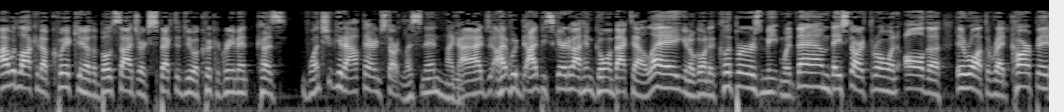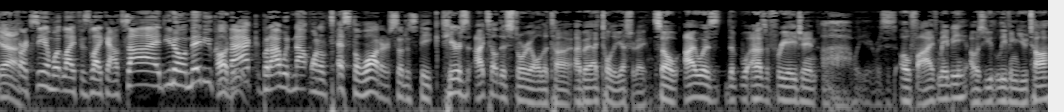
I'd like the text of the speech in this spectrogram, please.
I would lock it up quick. You know, the both sides are expected to do a quick agreement because once you get out there and start listening, like I, I would, I'd be scared about him going back to LA, you know, going to Clippers, meeting with them. They start throwing all the, they roll out the red carpet, Yeah. start seeing what life is like outside, you know, and maybe you come Oh, dude. back, but I would not want to test the water, so to speak. here's I tell this story all the time. I, I told it yesterday. So I was the, I was a free agent. Uh, what year was this? 05 maybe. I was leaving Utah.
